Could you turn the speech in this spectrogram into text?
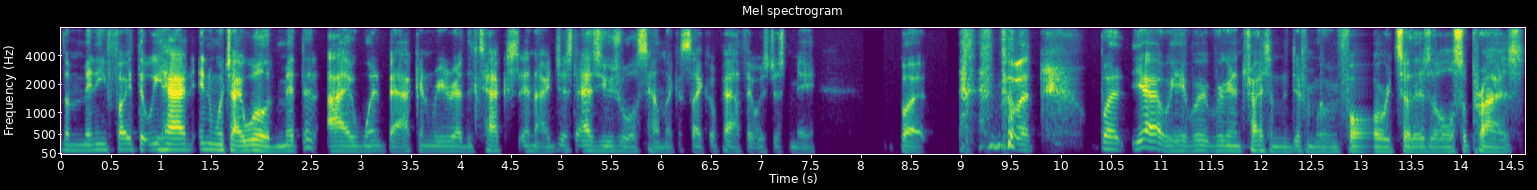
the mini fight that we had in which i will admit that i went back and reread the text and i just as usual sound like a psychopath it was just me. But but but yeah we we're, we're gonna try something different moving forward so there's a little surprise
